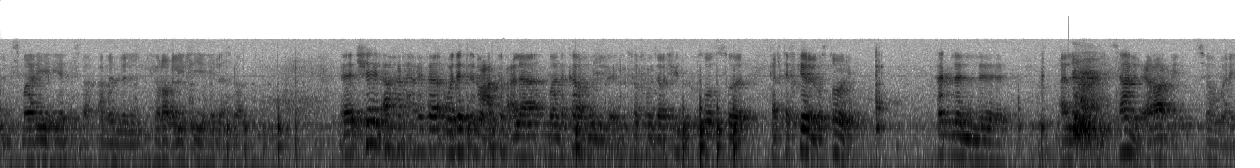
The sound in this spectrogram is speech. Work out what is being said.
المسمارية هي الأسبق أم أن الهيروغليفية هي الأسبق؟ آه، الشيء الآخر الحقيقة وددت أن أعقب على ما ذكره الدكتور فوزي رشيد بخصوص التفكير الأسطوري أن الإنسان العراقي السومري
